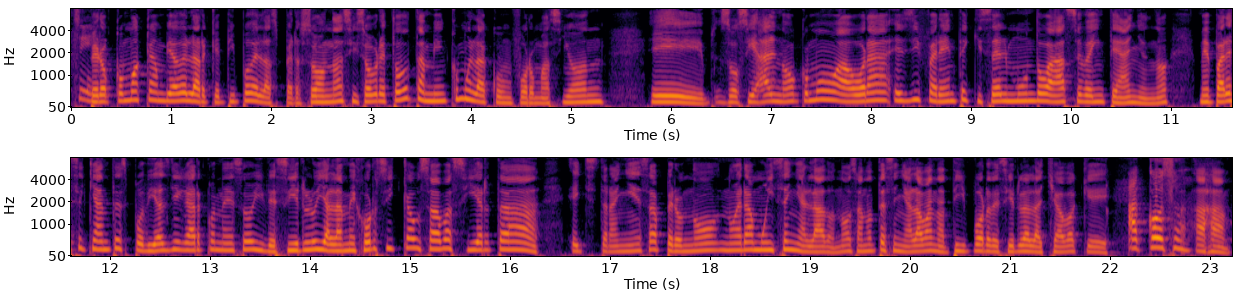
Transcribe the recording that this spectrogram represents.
sí. pero cómo ha cambiado el arquetipo de las personas y sobre todo también como la conformación eh, social, ¿no? Como ahora es diferente quizá el mundo hace 20 años, ¿no? Me parece que antes podías llegar con eso y decirlo y a lo mejor sí causaba cierta extrañeza, pero no, no era muy señalado, ¿no? O sea, no te señalaban a ti por decirle a la chava que... Acoso. Ajá.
